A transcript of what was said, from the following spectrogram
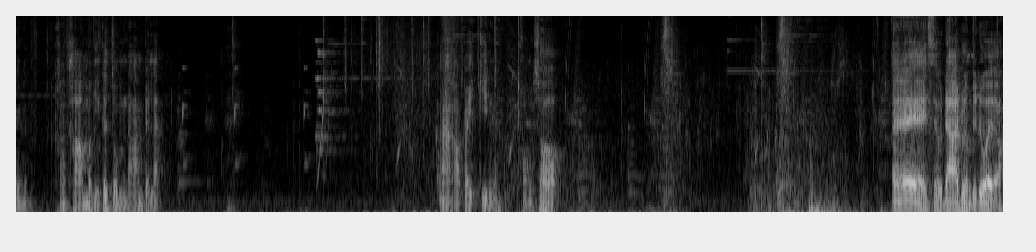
อข้างขาวเมื่อกี้ก็จมน้ำไปล้วอะเอาไปกินของชอบ อ้ยเซลดาโดนไปด้วยเหรอ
